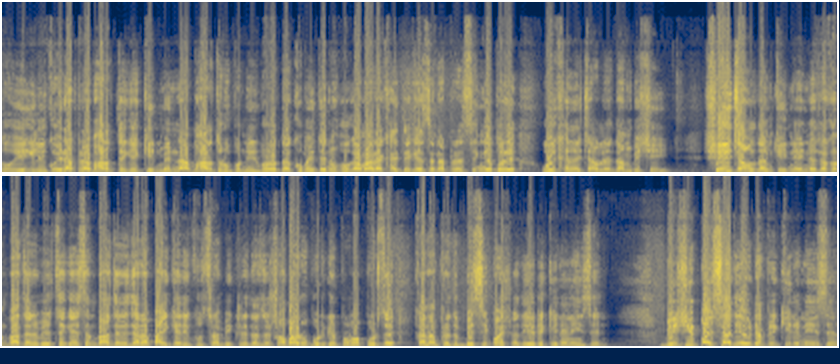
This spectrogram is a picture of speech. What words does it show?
তো এগুলি কইরা আপনারা ভারত থেকে কিনবেন না। ভারতের উপর নির্ভরতা কমাই দেন হোগামারা খাইতে গেছেন আপনারা সিঙ্গাপুরে, ওইখানে চাউলের দাম বেশি। সেই চাউল দাম কিনে না, যখন বাজারে বেঁচে গেছেন, বাজারে যারা পাইকারি খুচরা বিক্রেতা আছে, সবার উপর গিয়ে প্রভাব পড়ছে, কারণ আপনি তো বেশি পয়সা দিয়ে এটা কিনে নিয়েছেন। বেশি পয়সা দিয়ে ওইটা আপনি কিনে নিয়েছেন,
